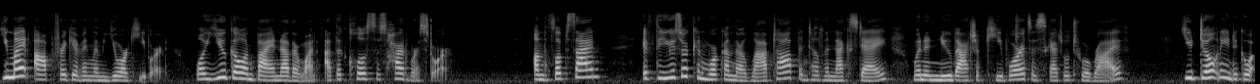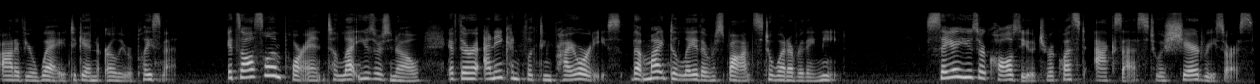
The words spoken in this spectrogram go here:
you might opt for giving them your keyboard while you go and buy another one at the closest hardware store. On the flip side, if the user can work on their laptop until the next day when a new batch of keyboards is scheduled to arrive, you don't need to go out of your way to get an early replacement. It's also important to let users know if there are any conflicting priorities that might delay the response to whatever they need. Say a user calls you to request access to a shared resource,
